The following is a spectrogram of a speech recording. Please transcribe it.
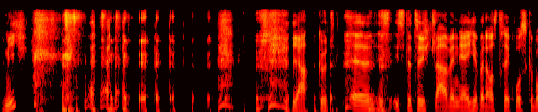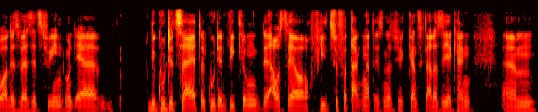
Für mich? ja, gut. Äh, es ist natürlich klar, wenn er hier bei der Austria groß geworden ist, wäre es jetzt für ihn und er eine gute Zeit, eine gute Entwicklung der Austria auch viel zu verdanken hat, ist natürlich ganz klar, dass er hier kein, ähm,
